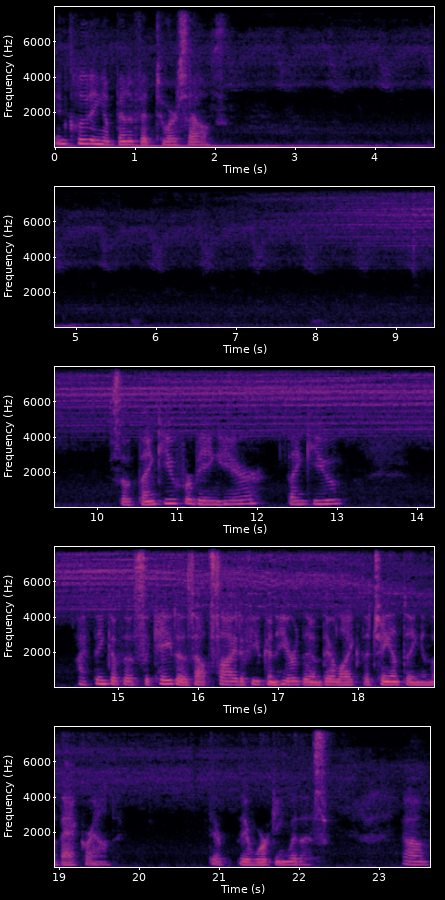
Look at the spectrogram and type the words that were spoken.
including a benefit to ourselves. So thank you for being here. Thank you. I think of the cicadas outside. If you can hear them, they're like the chanting in the background. They're, they're working with us. Um,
